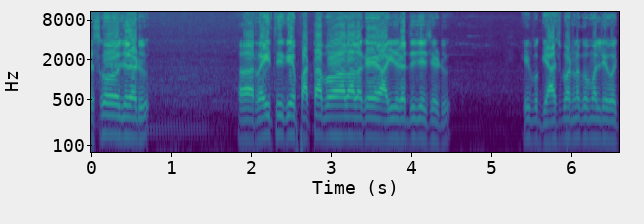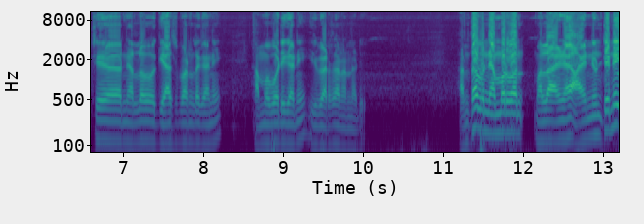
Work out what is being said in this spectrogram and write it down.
ఇసుక వదిలాడు రైతుకి పట్టా పొలాలకి ఐదు రద్దు చేసాడు ఇప్పుడు గ్యాస్ బండ్లకు మళ్ళీ వచ్చే నెలలో గ్యాస్ బండ్లు కానీ అమ్మఒడి కానీ ఇది పెడతానన్నాడు. అంతా నెంబర్ వన్. మళ్ళీ ఆయన ఆయన ఉంటేనే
